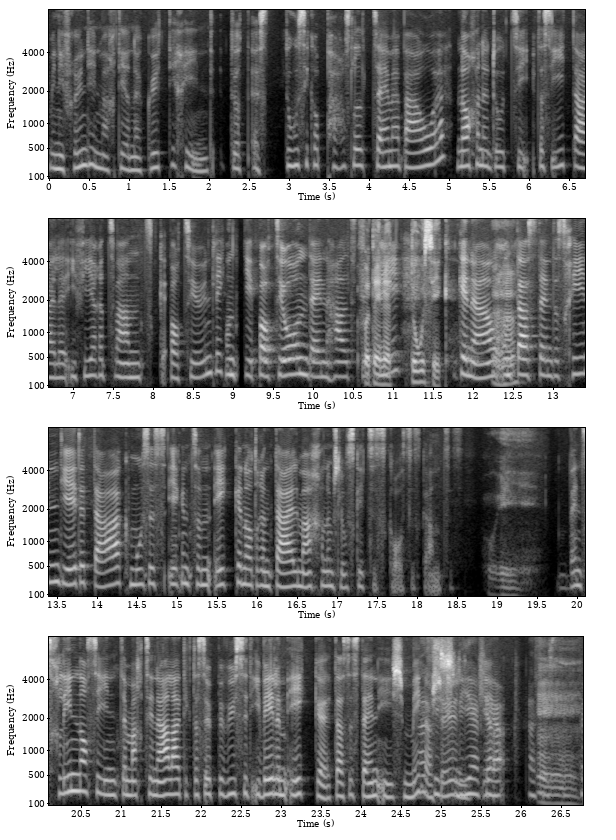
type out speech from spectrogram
Meine Freundin macht ihr ein Göttikind durch ein Tausiger-Puzzle zusammenbauen. Nachher tut sie das einteilen in 24 Portionen und die Portion dann halt... Von diesen 1000? Genau. Aha. Und dass dann das Kind jeden Tag muss es irgendeinen Ecken oder einen Teil machen. Am Schluss gibt es ein grosses Ganzes. Ui. Wenn es kleiner sind, dann macht sie eine Anleitung, dass jemand wissen, in welchem Ecke es dann ist. Mega das schön. Ist lieb, ja. ja. Das ist mm.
